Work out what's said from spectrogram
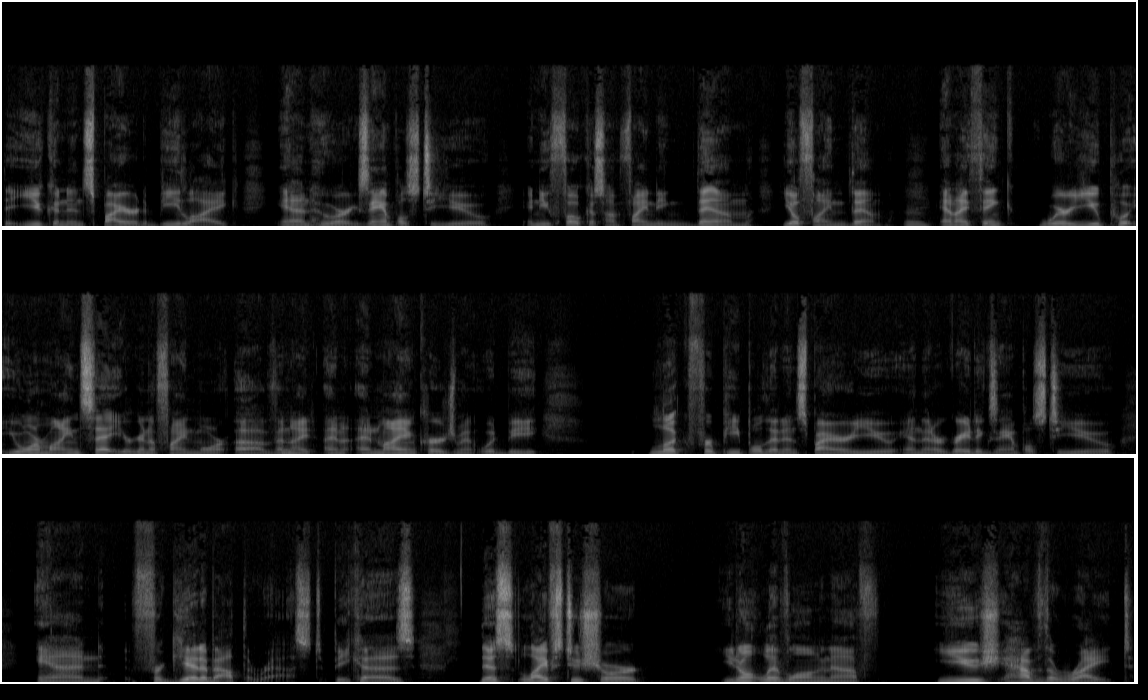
that you can inspire to be like and who are examples to you and you focus on finding them you'll find them. Mm. And i think where you put your mindset you're going to find more of. And mm. i and, and my encouragement would be look for people that inspire you and that are great examples to you and forget about the rest because this life's too short. You don't live long enough. You have the right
